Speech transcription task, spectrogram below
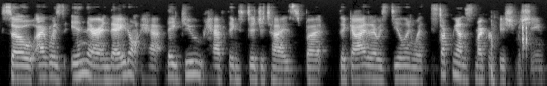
So I was in there and they don't have, they do have things digitized, but the guy that I was dealing with stuck me on this microfiche machine.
